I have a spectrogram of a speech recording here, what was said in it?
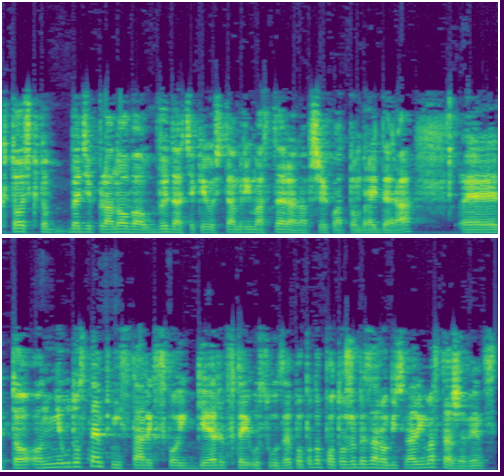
ktoś, kto będzie planował wydać jakiegoś tam remastera, na przykład Tomb Raidera, to on nie udostępni starych swoich gier w tej usłudze po, po, po to, żeby zarobić na remasterze, więc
